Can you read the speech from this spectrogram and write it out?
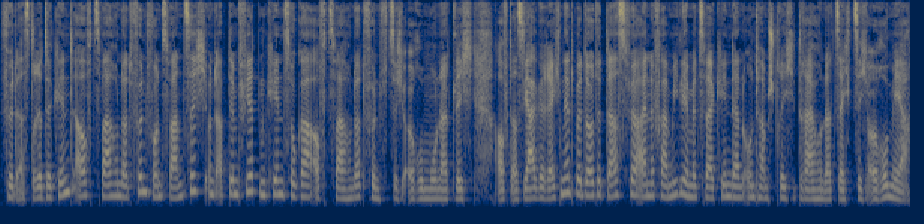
Für das dritte Kind auf 225 und ab dem vierten Kind sogar auf 250. 50 Euro monatlich. Auf das Jahr gerechnet bedeutet das für eine Familie mit zwei Kindern unterm Strich 360 Euro mehr.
